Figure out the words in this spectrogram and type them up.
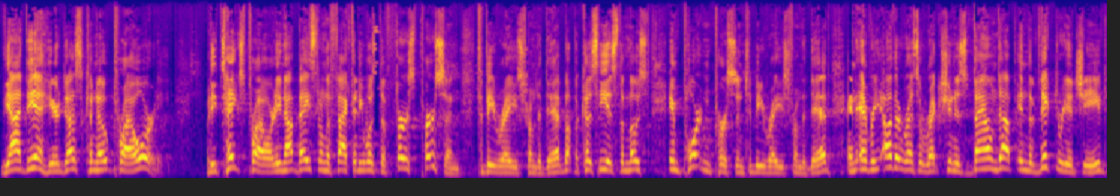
The idea here does connote priority, but he takes priority not based on the fact that he was the first person to be raised from the dead, but because he is the most important person to be raised from the dead, and every other resurrection is bound up in the victory achieved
